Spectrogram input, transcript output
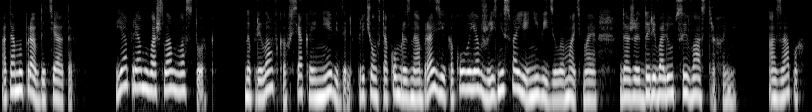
А там и правда театр. Я прямо вошла в восторг. На прилавках всякая невидаль, причем в таком разнообразии, какого я в жизни своей не видела, мать моя, даже до революции в Астрахани. А запах...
